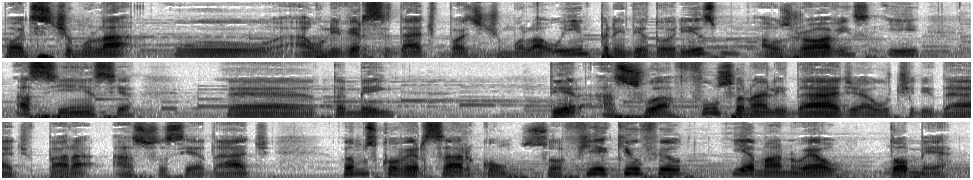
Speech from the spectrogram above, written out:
pode estimular o, a universidade pode estimular o empreendedorismo aos jovens e a ciência é, também ter a sua funcionalidade, a utilidade para a sociedade. Vamos conversar com Sofia Kilfeld e Emanuel Tomé.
